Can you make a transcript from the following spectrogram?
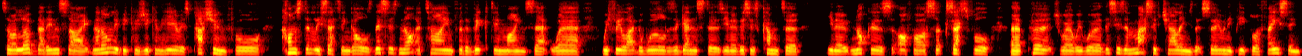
So I love that insight, not only because you can hear his passion for constantly setting goals. This is not a time for the victim mindset where we feel like the world is against us. You know, this has come to, you know, knock us off our successful uh, perch where we were. This is a massive challenge that so many people are facing.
